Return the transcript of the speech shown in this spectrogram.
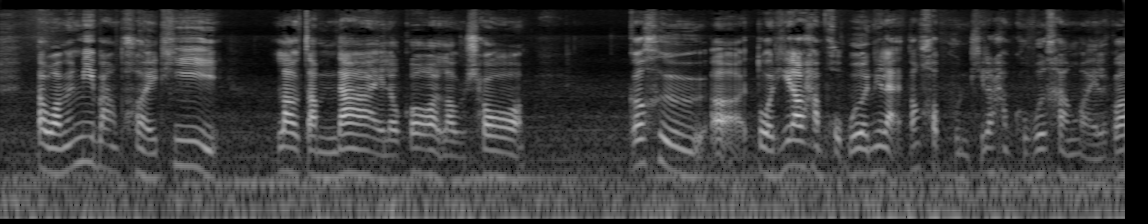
ๆ แต่ว่าไมันมีบางพอยที่เราจำได้แล้วก็เราชอบ ก็คืออตัวที่เราทำ cover นี่แหละต้องขอบคุณที่เราทำ cover ค้างไว้แล้วก็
